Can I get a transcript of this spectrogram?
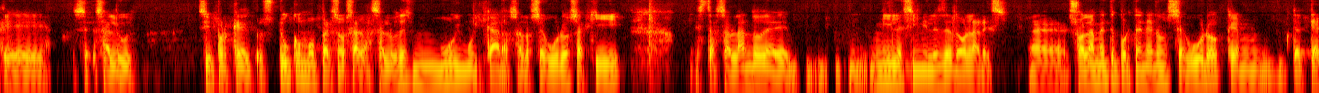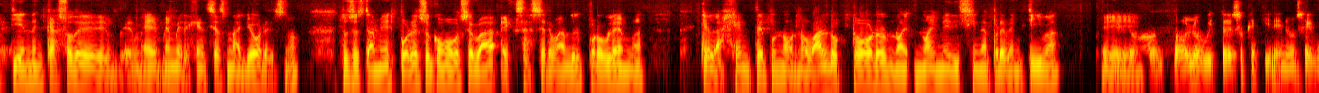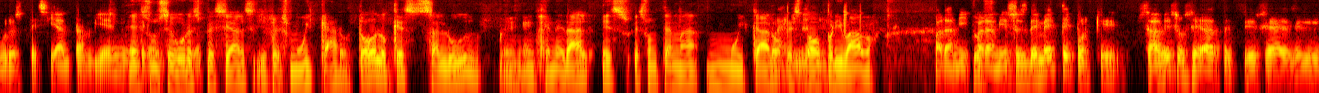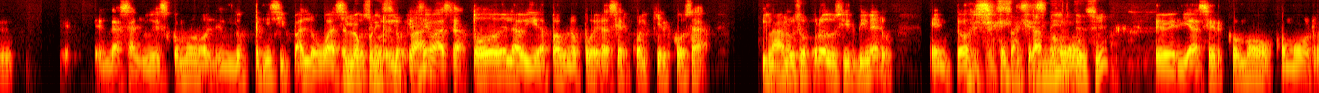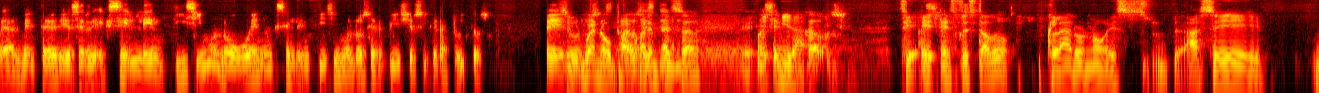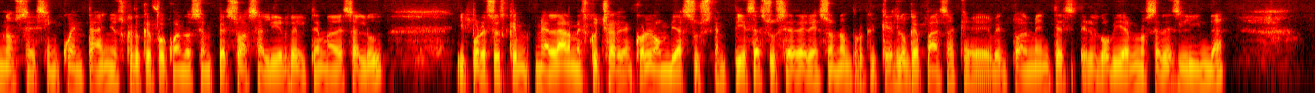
eh, salud. Sí, porque pues, tú como persona, o sea, la salud es muy, muy cara. O sea, los seguros aquí, estás hablando de miles y miles de dólares eh, solamente por tener un seguro que te, atiende en caso de em, em, emergencias mayores, ¿no? Entonces también es por eso como se va exacerbando el problema, que la gente pues, no, no va al doctor, no hay, no hay medicina preventiva. Eh, el odontólogo y todo eso que tienen un seguro especial también. Es un seguro especial y pues muy caro. Todo lo que es salud en, general es, es, un tema muy caro, es todo privado. Para mí, para mí eso es demente porque, ¿sabes? O sea, o sea el, la salud es como lo principal, lo básico, lo sobre lo que se basa todo de la vida para uno poder hacer cualquier cosa, incluso producir dinero. Entonces, Exactamente, sí. debería ser como, como realmente debería ser excelentísimo, no bueno, excelentísimo los servicios y gratuitos. Pero bueno, para, empezar, eh, eh, mira, sí, e, este estado, claro, ¿no? Es hace, no sé, 50 años, creo que fue cuando se empezó a salir del tema de salud y por eso es que me alarma escuchar en Colombia sus, empieza a suceder eso, ¿no? Porque ¿qué es lo que pasa? Que eventualmente el gobierno se deslinda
